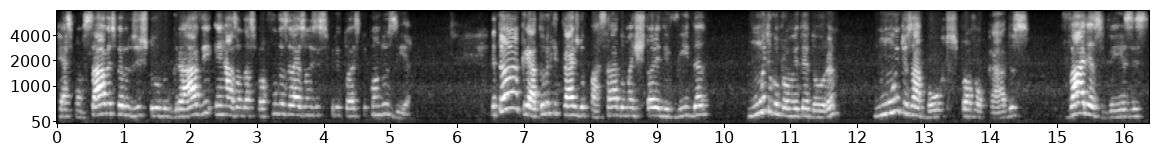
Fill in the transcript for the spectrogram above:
responsáveis pelo distúrbio grave em razão das profundas lesões espirituais que conduzia. Então, é uma criatura que traz do passado uma história de vida muito comprometedora, muitos abortos provocados várias vezes.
